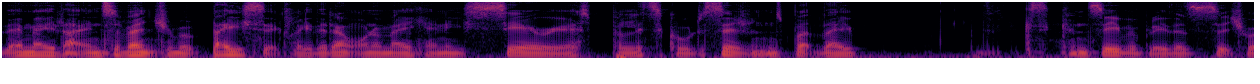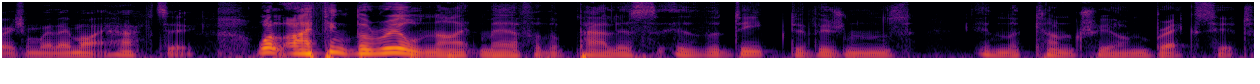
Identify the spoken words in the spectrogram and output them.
they made that intervention, but basically they don't want to make any serious political decisions, but they conceivably there's a situation where they might have to. Well, I think the real nightmare for the palace is the deep divisions in the country on Brexit,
